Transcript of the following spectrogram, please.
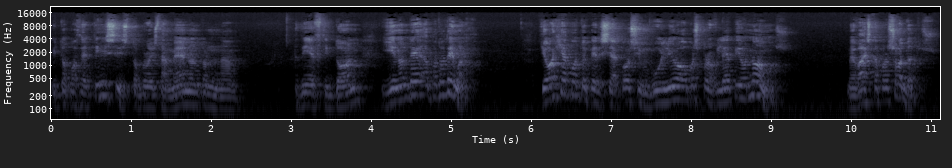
οι τοποθετήσεις των προϊσταμένων των διευθυντών γίνονται από το Δήμαρχο και όχι από το Υπηρεσιακό Συμβούλιο όπως προβλέπει ο νόμος, με βάση τα προσόντα τους.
